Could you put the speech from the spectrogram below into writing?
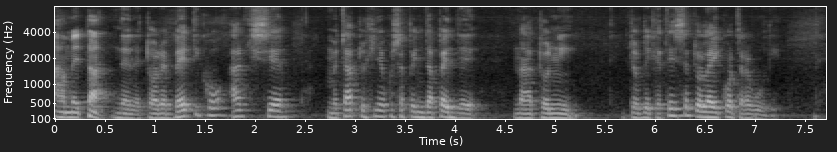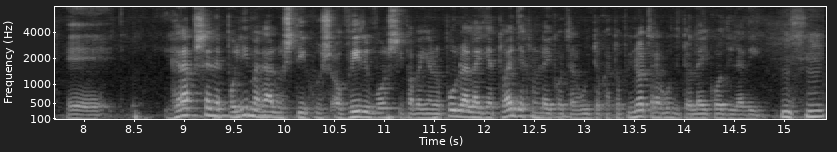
1947. Α, μετά. Ναι, ναι, το ρεμπέτικο άρχισε μετά από το 1955 να ατονεί. Το 1914 το λαϊκό τραγούδι. Ε, γράψανε πολύ μεγάλους στίχους ο Βίρυβος, η Παπαγιανοπούλου, αλλά για το έντεχνο λαϊκό τραγούδι, το κατοπινό τραγούδι, το λαϊκό δηλαδή. Μμμ.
